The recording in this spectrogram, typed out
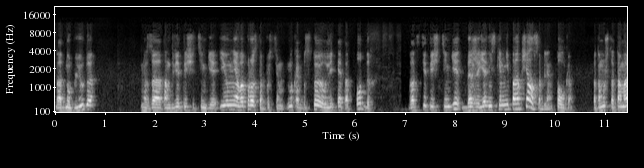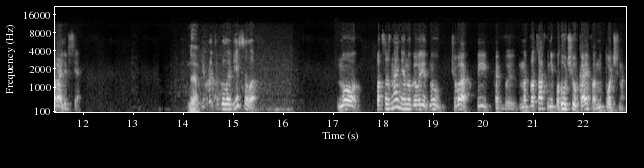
одно блюдо за там 2000 тенге. И у меня вопрос, допустим, ну как бы стоил ли этот отдых 20 тысяч тенге, даже я ни с кем не пообщался, блин, толком, потому что там орали все. Да. И вроде было весело, но подсознание, оно говорит, ну, чувак, ты как бы на двадцатку не получил кайфа, ну точно.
